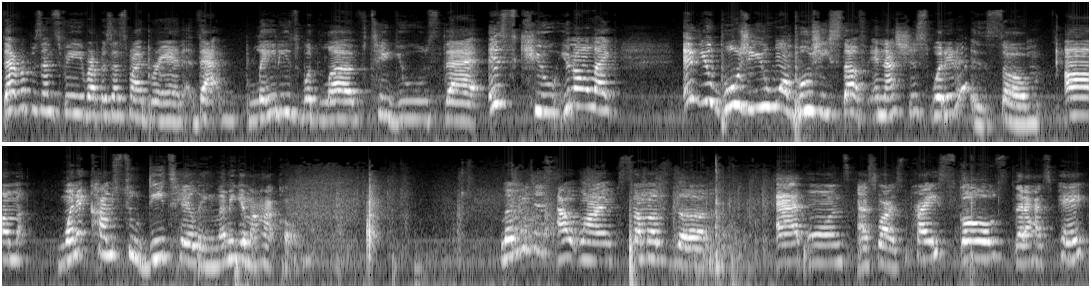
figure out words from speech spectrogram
that represents me, represents my brand, that ladies would love to use, that is cute. You know, like if you bougie, you want bougie stuff and that's just what it is. So um when it comes to detailing let me get my hot comb let me just outline some of the add-ons as far as price goes that i had to pay.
